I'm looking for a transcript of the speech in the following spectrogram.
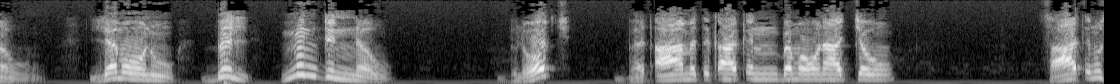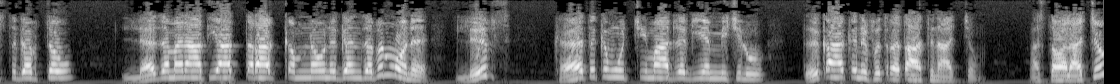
ነው? ለመሆኑ ብል ምንድን ነው ብሎች በጣም ጥቃቅን በመሆናቸው ሳጥን ውስጥ ገብተው ለዘመናት ያጠራቀምነውን ገንዘብም ሆነ ልብስ ከጥቅም ውጪ ማድረግ የሚችሉ ጥቃቅን ፍጥረጣት ናቸው። ማስተዋላቸው?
